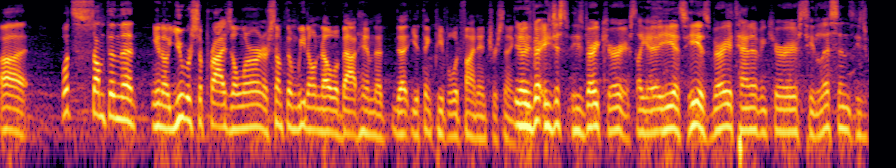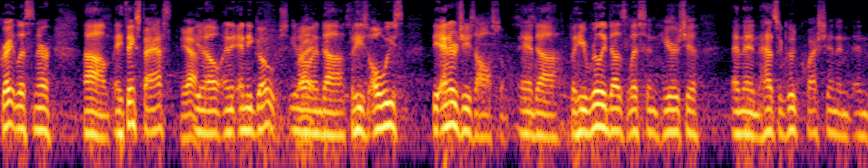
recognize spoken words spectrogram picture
Uh, what's something that you know you were surprised to learn, or something we don't know about him that, that you think people would find interesting? You know, he's very, he's just he's very curious. Like uh, he is he is very attentive and curious. He listens. He's a great listener. Um, and he thinks fast. Yeah. You know, and, and he goes. You know, Right. and uh, but he's always the energy is awesome. And uh, but he really does listen, hears you, and then has a good question. And, and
